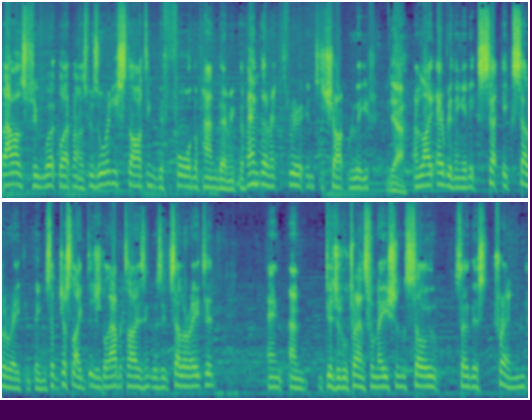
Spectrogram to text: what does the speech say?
balance between work-life balance was already starting before the pandemic. The pandemic threw it into sharp relief, yeah. and like everything, it acce- accelerated things. So just like digital advertising was accelerated, and and digital transformation, so so this trend,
